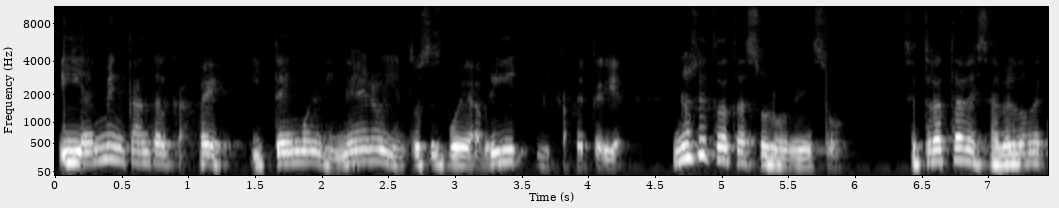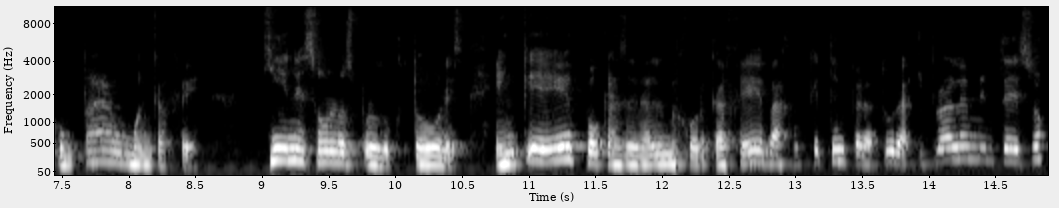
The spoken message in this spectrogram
y a mí me encanta el café y tengo el dinero y entonces voy a abrir mi cafetería. No se trata solo de eso, se trata de saber dónde comprar un buen café, quiénes son los productores, en qué época se da el mejor café, bajo qué temperatura. Y probablemente eso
